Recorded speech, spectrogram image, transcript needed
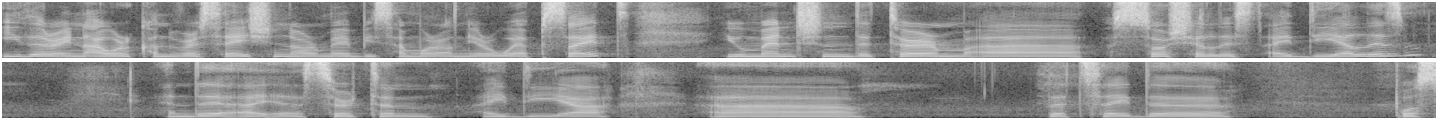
either in our conversation or maybe somewhere on your website, you mentioned the term uh, socialist idealism and the, uh, a certain idea, uh, let's say the post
